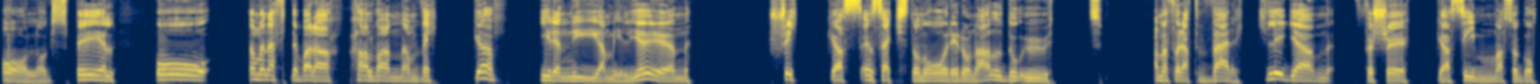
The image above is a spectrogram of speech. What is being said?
A-lagsspel och ja, men efter bara halvannan vecka i den nya miljön skickas en 16-årig Ronaldo ut ja, men för att verkligen försöka simma så gott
